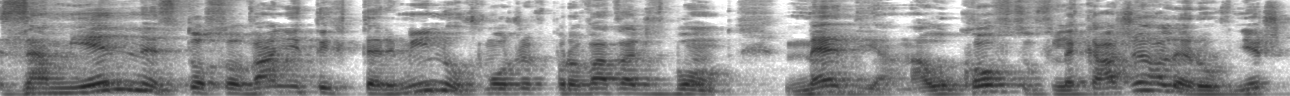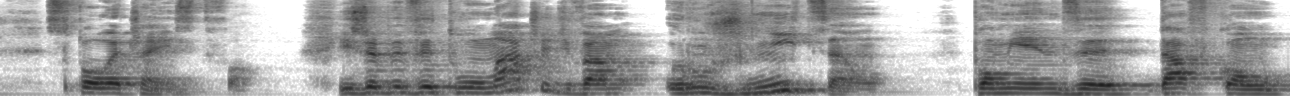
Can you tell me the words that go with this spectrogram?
zamienne stosowanie tych terminów może wprowadzać w błąd media, naukowców, lekarzy, ale również społeczeństwo. I żeby wytłumaczyć Wam różnicę pomiędzy dawką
